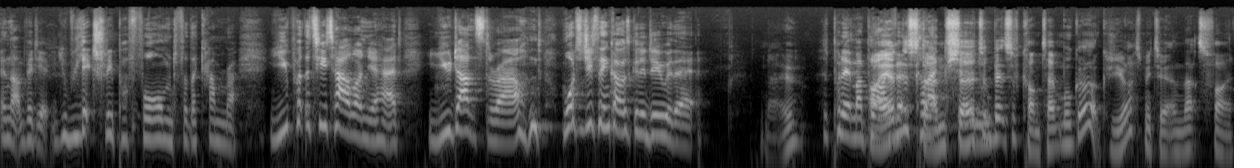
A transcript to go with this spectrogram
in that video. You literally performed for the camera. You put the tea towel on your head. You danced around. What did you think I was going to do with it? No, Just put it in my private I understand collection. certain bits of content will go up because you asked me to, and that's fine.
